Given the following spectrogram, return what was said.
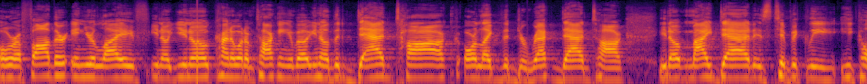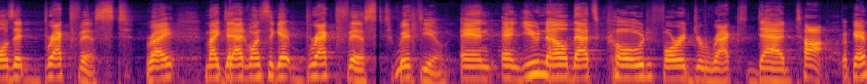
or a father in your life, you know, you know kind of what I'm talking about, you know, the dad talk or like the direct dad talk. You know, my dad is typically, he calls it breakfast, right? My dad wants to get breakfast with you. And and you know that's code for a direct dad talk, okay?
